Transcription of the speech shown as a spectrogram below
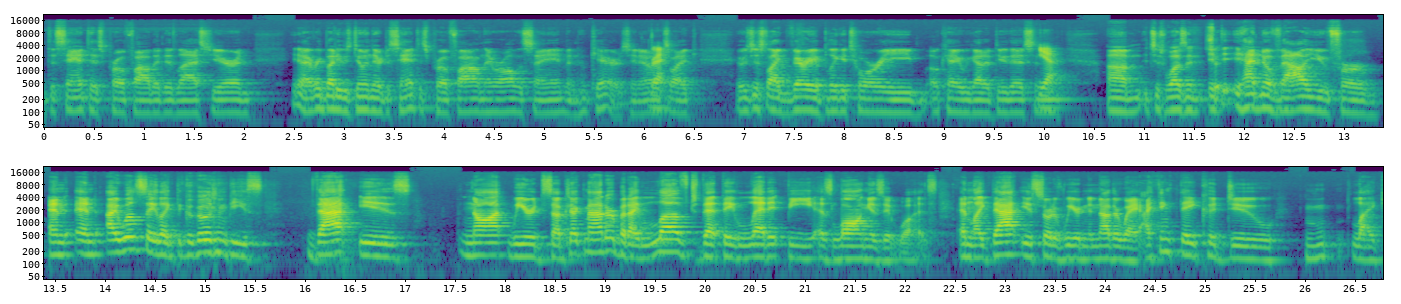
DeSantis profile they did last year, and you know everybody was doing their DeSantis profile, and they were all the same. And who cares? You know, it's like it was just like very obligatory. Okay, we got to do this. And, Yeah. Um, it just wasn't. It, it had no value for And and I will say like the Gagosian piece, that is not weird subject matter, but I loved that they let it be as long as it was. And like that is sort of weird in another way. I think they could do like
